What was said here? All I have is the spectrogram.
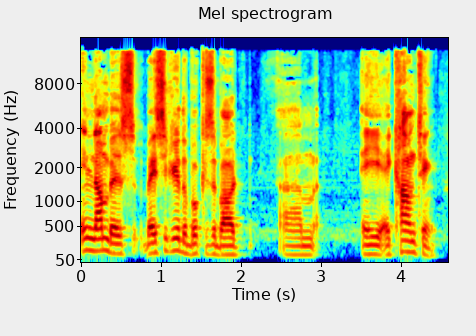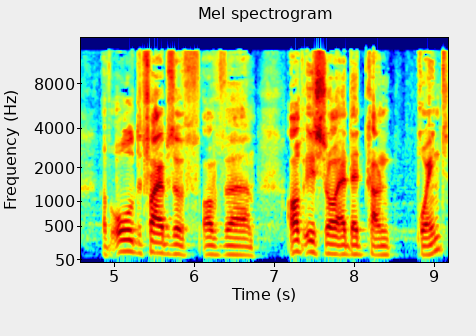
in Numbers, basically, the book is about um, a, a counting of all the tribes of of um of Israel at that current point,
